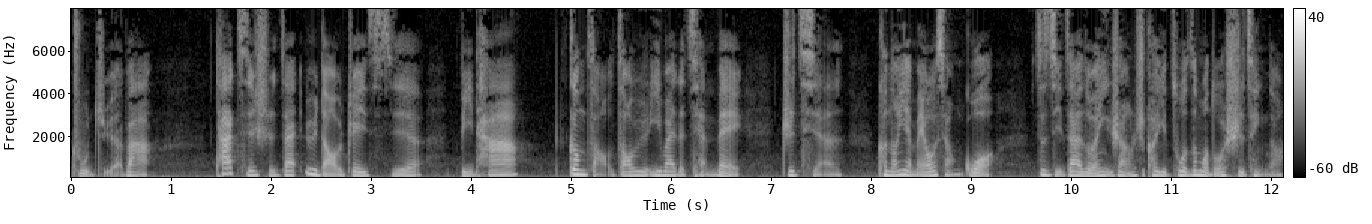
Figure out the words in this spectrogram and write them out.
主角吧，他其实在遇到这些比他更早遭遇意外的前辈之前，可能也没有想过自己在轮椅上是可以做这么多事情的，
